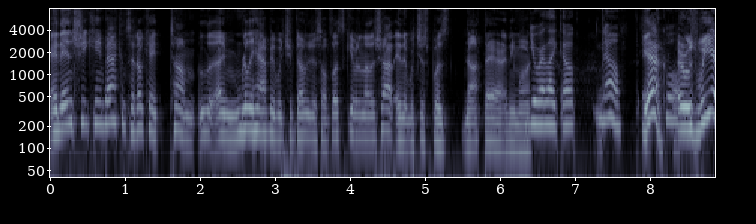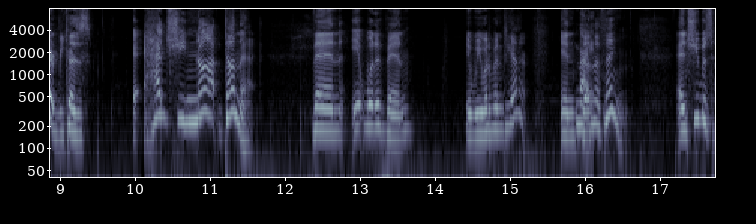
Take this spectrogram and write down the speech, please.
And then she came back and said, "Okay, Tom, I'm really happy what you've done with yourself. Let's give it another shot." And it just was not there anymore. You were like, oh no, yeah, cool. it was weird because eh, had she not done that, then it would have been, we would have been together and Right. done the thing. And she was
